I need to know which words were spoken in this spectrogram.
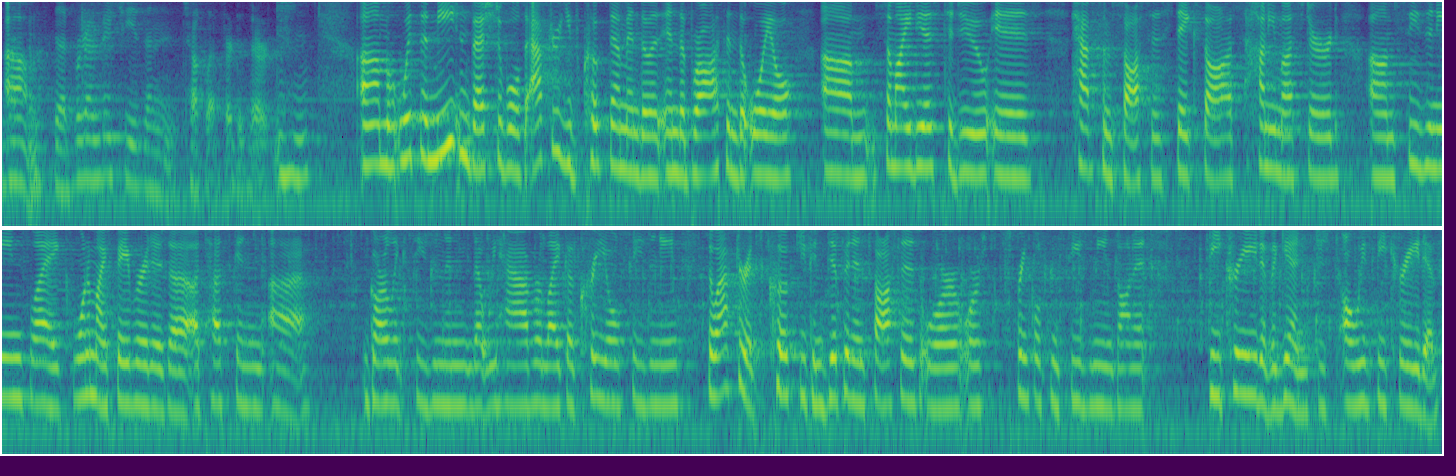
That sounds good. We're gonna do cheese and chocolate for dessert. Um, with the meat and vegetables, after you've cooked them in the in the broth and the oil, um, some ideas to do is have some sauces: steak sauce, honey mustard, um, seasonings. Like one of my favorite is a, a Tuscan. Uh, garlic seasoning that we have or like a creole seasoning so after it's cooked you can dip it in sauces or or sprinkle some seasonings on it be creative again just always be creative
